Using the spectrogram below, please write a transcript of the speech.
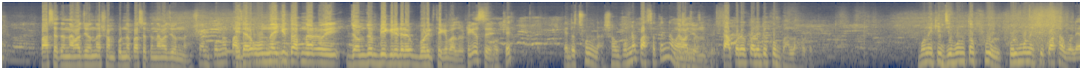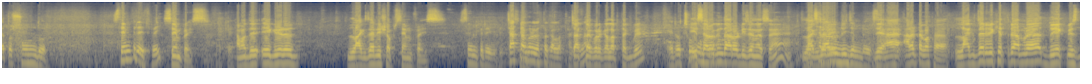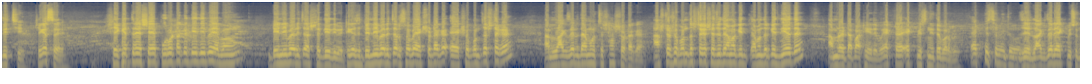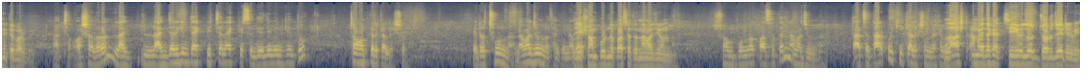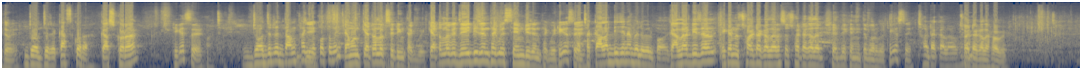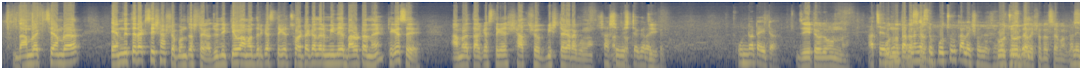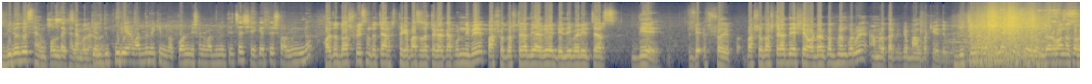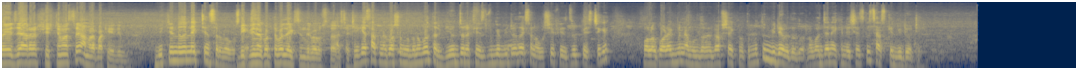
পাঁচ হাতে নামার জন্য সম্পূর্ণ পাঁচ হাতে নামার জন্য সম্পূর্ণ এটার অন্যায় কিন্তু আপনার ওই জমজম বি গ্রেডের বডির থেকে ভালো ঠিক আছে? ওকে। এটা ছুন না সম্পূর্ণ পাঁচ হাতের নামাজ হবে কাপড়ের কোয়ালিটি খুব ভালো হবে। মনে কি জীবন্ত ফুল? ফুল মনে কি কথা বলে? এত সুন্দর। সেম প্রাইস ভাই? Same price. আমাদের এ গ্রেডের লাক্সারি সব সেম প্রাইস সেম প্রাইস চারটা করে কালার থাকে চারটা করে কালার থাকবে। এটা হচ্ছে এছাড়াও কিন্তু আরও ডিজাইন আছে হ্যাঁ? রয়েছে। যে হ্যাঁ, আরেকটা কথা। লাক্সারির ক্ষেত্রে আমরা দুই এক পিস দিচ্ছি ঠিক আছে? সেক্ষেত্রে সে পুরোটাকে দিয়ে দিবে এবং ডেলিভারি চার্জটা দিয়ে দিবে ঠিক আছে? ডেলিভারি চার্জ হবে একশো টাকা একশো পঞ্চাশ টাকা আর লাক্সারির দাম হচ্ছে সাতশো টাকা। আটশোশো পঞ্চাশ টাকা সে যদি আমাকে আমাদেরকে দিয়ে দেয় আমরা এটা পাঠিয়ে দেবো। একটা এক পিস নিতে পারবে। এক পিসও নিতে পারবে। যে লাক্সারি এক পিসও নিতে পারবে। আচ্ছা অসাধারণ। লাক্সারি কিন্তু এক পিস চালে এক পিসে দিয়ে দিবেন কিন্তু চমৎকার কালেকশন এটা ছুন না নামার জন্য থাকবে না সম্পূর্ণ পাঁচ হাতে নামার জন্য সম্পূর্ণ পাঁচ জন্য আচ্ছা তারপর কি কালেকশন দেখাবেন? লাস্ট আমরা দেখাচ্ছি হলো জর্জেটের ভিতরে। কাজ করা? কাজ করা ঠিক আছে? আচ্ছা জর্জেটের দাম থাকবে কত ভাই? এমন ক্যাটালগ সেটিং থাকবে। ক্যাটালগে যেই ডিজাইন থাকবে সেম ডিজাইন থাকবে ঠিক আছে? আচ্ছা কালার ডিজাইন অ্যাভেলেবেল পাওয়া যায়। কালার ডিজাইন এখানে ছয়টা কালার আছে ছয়টা কালার সে দেখে নিতে পারবে ঠিক আছে? ছয়টা কালার ছয়টা কালার হবে। দাম রাখছি আমরা এমনিতে রাখছি সাতশো পঞ্চাশ টাকা। যদি কেউ আমাদের কাছ থেকে ছয়টা কালার মিলে বারোটা নেয় ঠিক আছে? আমরা তার কাছ থেকে সাতশো বিশ টাকা রাখব সাতশো বিশ টাকা। রাখবেন। উন্নাটা এটা? যে এটা হলো অন্য আচ্ছা এরকম আপনার কাছে প্রচুর কালেকশন আছে প্রচুর কালেকশন আছে আমার মানে কাছে স্যাম্পল দেখা কেউ যদি কুরিয়ার মাধ্যমে কিংবা কন্ডিশনের মাধ্যমে নিতে চায় সেক্ষেত্রে সর্বনিম্ন হয়তো পিস মতো থেকে পাঁচ হাজার টাকার কাপড় নিবে। পাঁচশো দশ টাকা দিয়ে আগে ডেলিভারি চার্জ দিয়ে সরি পাঁচশো দশ টাকা দিয়ে সে অর্ডার কনফার্ম করবে আমরা তাকে মাল পাঠিয়ে দেবো। সুন্দরবন এই সিস্টেম আছে আমরা পাঠিয়ে দেবো। বিক্রি না করলে এক্সচেঞ্জের ব্যবস্থা বিক্রি না করতে পারলে এক্সচেঞ্জের ব্যবস্থা আছে। আচ্ছা ঠিক আছে আপনাকে অসংখ্য ধন্যবাদ। আর ভিউর যারা ফেসবুকে ভিডিও দেখছেন অবশ্যই ফেসবুক পেজটিকে ফলো করে রাখবেন এমন ধরনের ব্যবসায়িক নতুন নতুন ভিডিও পেতে ধন্যবাদ জানাই এখানে শেষ করছি। আজকের ভিডিওটি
